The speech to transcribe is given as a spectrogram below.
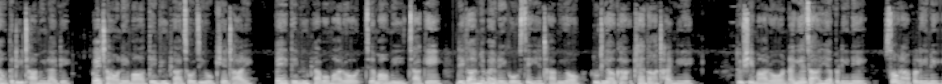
ယောင်တတိထားမိလိုက်တယ်။ပဲ့ချောင်းအလေးမှာတင်ပြူးဖြာချောကြီးကိုခင်းထားတယ်။အဲ့ဒီတင်ပြူးဖြာပေါ်မှာတော့ကျမောင်းမီဂျာကင်နေကမျက်မှန်လေးကိုစိတ်ရင်ထားပြီးတော့လူတစ်ယောက်ကအခန့်သားထိုင်နေတယ်။သူရှိမှတော့နိုင်ငံသားအရက်ပလင်းနဲ့စော်တာပလင်းနဲ့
